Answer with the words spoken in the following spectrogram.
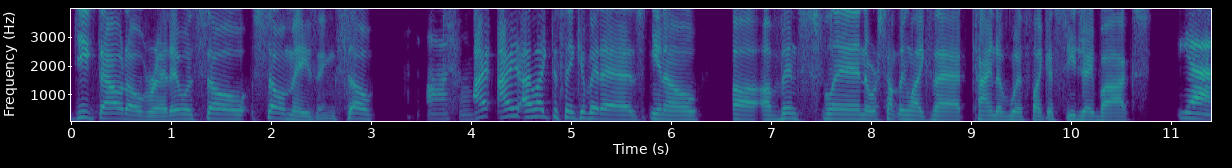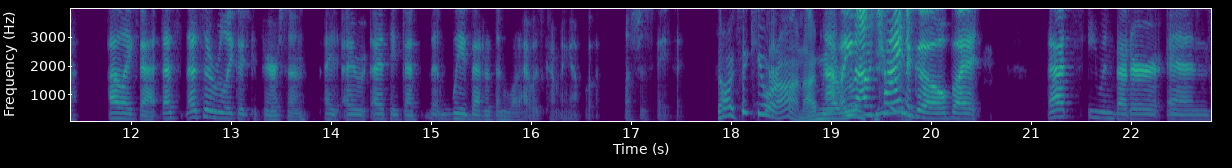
geeked out over it. It was so so amazing. So That's awesome. I I, I like to think of it as you know uh, a Vince Flynn or something like that, kind of with like a CJ Box. yeah, I like that. That's that's a really good comparison. I I, I think that, that way better than what I was coming up with. Let's just face it. No, I think you were on. I mean, I know, really I was trying to go, but that's even better. And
